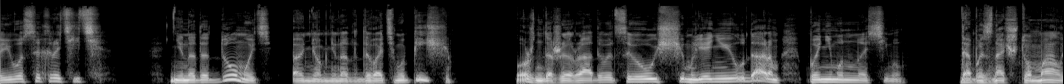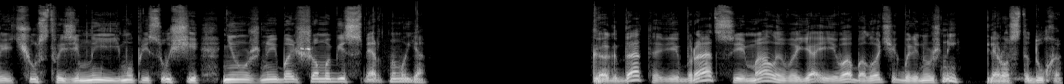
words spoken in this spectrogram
его сократить. Не надо думать о нем, не надо давать ему пищу. Можно даже радоваться его ущемлению и ударам по нему наносимым, дабы знать, что малые чувства земные ему присущие не нужны большому бессмертному «я». Когда-то вибрации малого «я» и его оболочек были нужны, для роста духа.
